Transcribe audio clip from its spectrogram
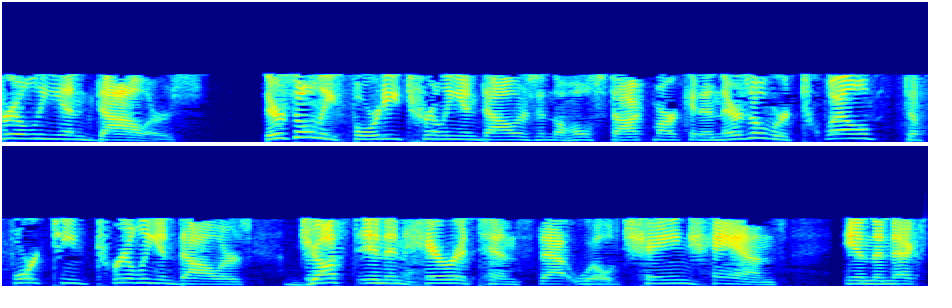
trillion There's only 40 trillion dollars in the whole stock market and there's over 12 to 14 trillion dollars just in inheritance that will change hands in the next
